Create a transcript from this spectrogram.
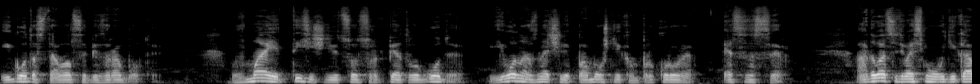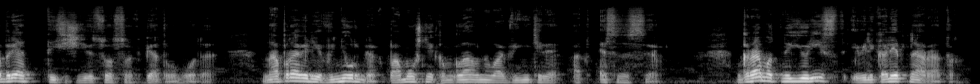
и год оставался без работы. В мае 1945 года его назначили помощником прокурора СССР, а 28 декабря 1945 года направили в Нюрнберг помощником главного обвинителя от СССР. Грамотный юрист и великолепный оратор –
